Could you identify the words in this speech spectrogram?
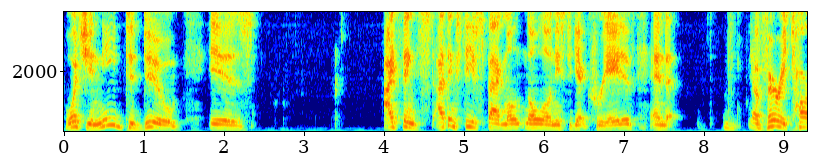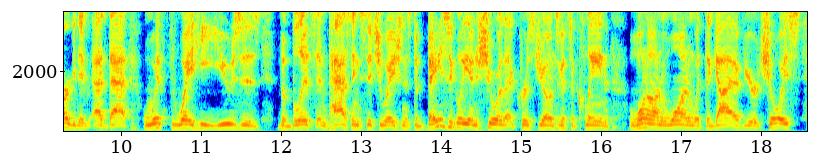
what you need to do is. I think I think Steve Spagnuolo needs to get creative and very targeted at that with the way he uses the blitz and passing situations to basically ensure that Chris Jones gets a clean one on one with the guy of your choice.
